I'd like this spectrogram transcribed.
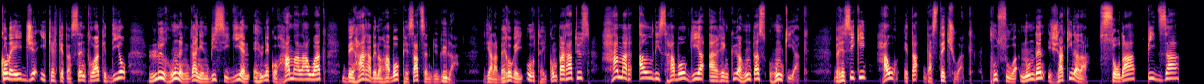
College ikerketa zentroak dio lur hunen gainen bizi gien ehuneko hamalauak beharra beno habo pesatzen dugula. Diala berrogei urtei komparatuz, hamar aldiz habo gia arrenkua huntaz hunkiak bereziki haur eta gaztetsuak. Pusua nunden jakina da, soda, pizza,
